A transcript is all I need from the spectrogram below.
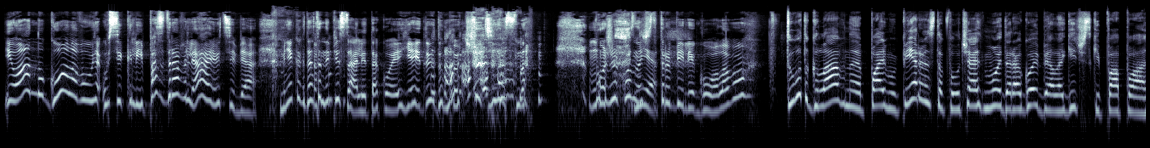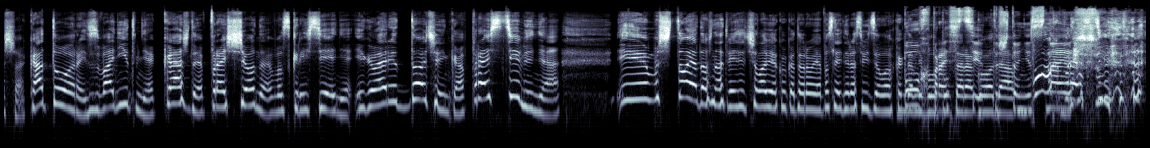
Иоанну голову усекли? Поздравляю тебя! Мне когда-то написали такое. Я иду и думаю, чудесно. Мужику, значит, отрубили голову. Тут главное пальму первенства получает мой дорогой биологический папаша, который звонит мне каждое прощенное воскресенье и говорит, доченька, прости меня. И что я должна ответить человеку, которого я последний раз видела, когда Бог мне было прости, полтора года? Ты что, не Бог знаешь? прости!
